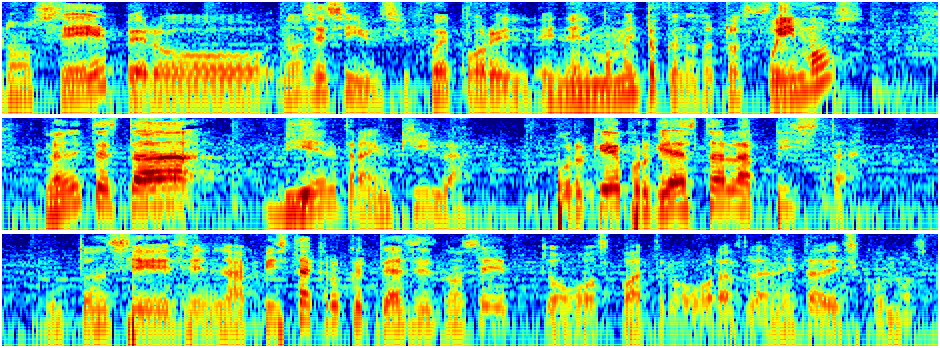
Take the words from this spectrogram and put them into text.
no sé, pero no sé si, si fue por el, en el momento que nosotros fuimos, la neta está bien tranquila. ¿Por qué? Porque ya está la pista. Entonces, en la pista creo que te haces, no sé, dos, cuatro horas, la neta desconozco.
